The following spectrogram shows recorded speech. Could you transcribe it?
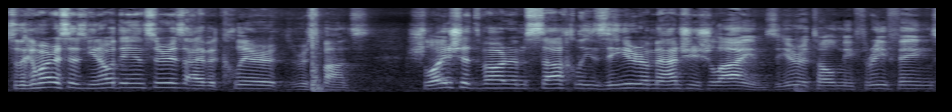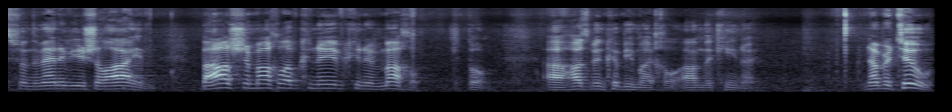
So the Gemara says, you know what the answer is? I have a clear response. Shloisha dvarim sachli zira manshi shalayim. Zira told me three things from the men of Yerushalayim. Baal shemachal of knuv knuv machal. Boom. A husband could be Michael on the kinoi. Number two,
